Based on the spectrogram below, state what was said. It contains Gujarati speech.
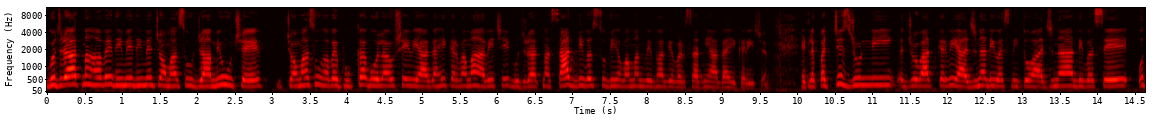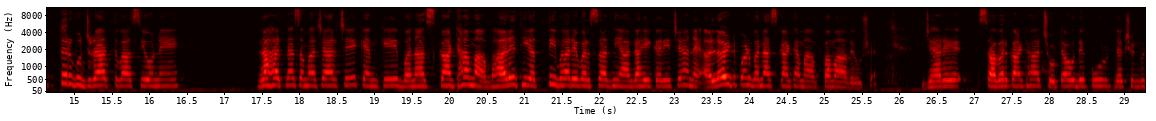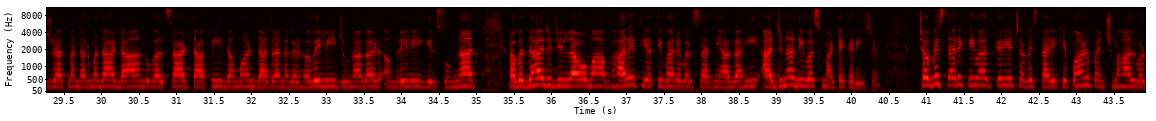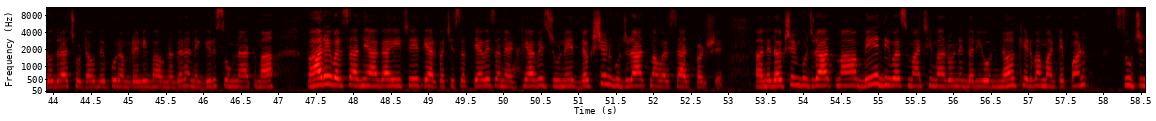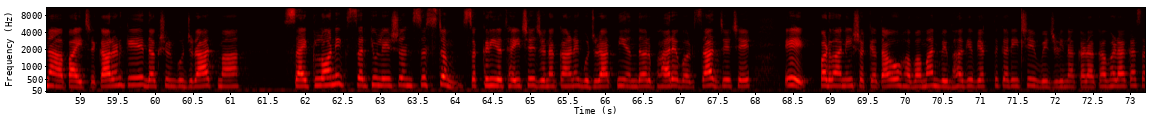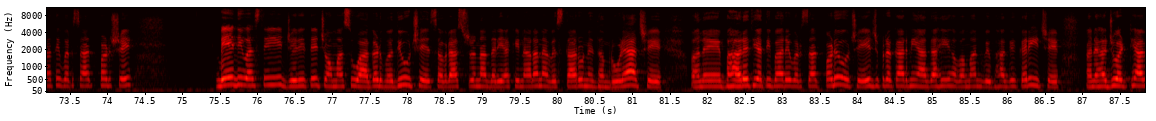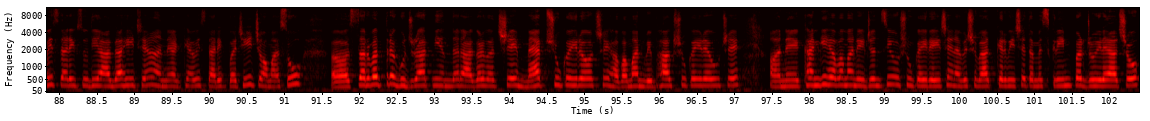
ગુજરાતમાં હવે ધીમે ધીમે ચોમાસું જામ્યું છે. ચોમાસું હવે ભૂક્કા બોલાવશે એવી આગાહી કરવામાં આવી છે. ગુજરાતમાં સાત દિવસ સુધી હવામાન વિભાગે વરસાદની આગાહી કરી છે. એટલે પચીસ જૂનની જો વાત કરવી આજના દિવસની, તો આજના દિવસે ઉત્તર ગુજરાતવાસીઓને રાહતના સમાચાર છે. કેમ કે બનાસકાંઠામાં ભારેથી અતિ ભારે વરસાદની આગાહી કરી છે અને અલર્ટ પણ બનાસકાંઠામાં આપવામાં આવ્યું છે. જ્યારે સાબરકાંઠા, છોટાઉદેપુર, દક્ષિણ ગુજરાતમાં નર્મદા, ડાંગ, વલસાડ, તાપી, દમણ, દાદરાનગર, હવેલી, જૂનાગઢ, અમરેલી, ગીર સોમનાથ આ બધા જ જિલ્લાઓમાં ભારેથી અતિભારે વરસાદની આગાહી આજના દિવસ માટે કરી છે. છવ્વીસ તારીખની વાત કરીએ, છવ્વીસ તારીખે પણ પંચમહાલ, વડોદરા, છોટાઉદેપુર, અમરેલી, ભાવનગર અને ગીર સોમનાથમાં ભારે વરસાદની આગાહી છે. ત્યાર પછી સત્યાવીસ અને અઠ્યાવીસ જૂને દક્ષિણ ગુજરાતમાં વરસાદ પડશે. અને દક્ષિણ ગુજરાતમાં બે દિવસ માછીમારોને દરિયો ન ખેડવા માટે પણ સૂચના અપાઈ છે. કારણ કે દક્ષિણ ગુજરાતમાં સાયક્લોનિક સર્ક્યુલેશન સિસ્ટમ સક્રિય થઈ છે, જેના કારણે ગુજરાતની અંદર ભારે વરસાદ જે છે એ પડવાની શક્યતાઓ હવામાન વિભાગે વ્યક્ત કરી છે. વીજળીના કડાકા ભડાકા સાથે વરસાદ પડશે. બે દિવસથી જે રીતે ચોમાસું આગળ વધ્યું છે, સૌરાષ્ટ્રના દરિયા કિનારાના વિસ્તારોને ધમરોળ્યા છે અને ભારેથી અતિભારે વરસાદ પડ્યો છે, એ જ પ્રકારની આગાહી હવામાન વિભાગે કરી છે. અને હજુ અઠ્યાવીસ તારીખ સુધી આગાહી છે અને અઠ્યાવીસ તારીખ પછી ચોમાસું સર્વત્ર ગુજરાતની અંદર આગળ વધશે. મેપ શું કહી રહ્યો છે? હવામાન વિભાગ શું કહી રહ્યું છે? અને ખાનગી હવામાન એજન્સીઓ શું કહી રહી છે? એના વિશે વાત કરવી છે. તમે સ્ક્રીન પર જોઈ રહ્યા છો.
